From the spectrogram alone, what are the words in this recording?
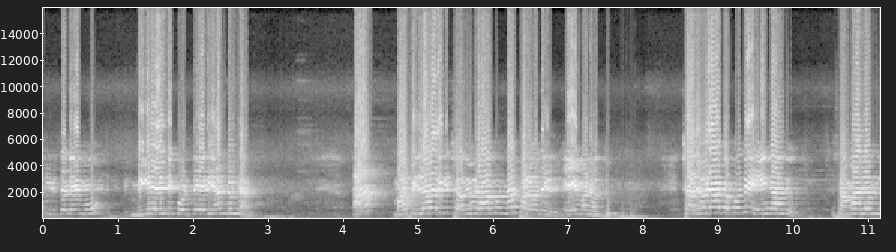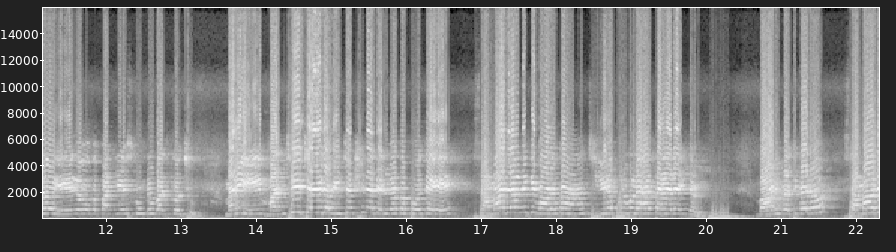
తిడతలేము మీరేంటి కొట్టేది అంటున్నారు. ఆ? మా పిల్లవాడికి చదువు రాకుండా పర్వాలేదు ఏమనొద్దు చదువు రాకపోతే ఏం కాదు సమాజంలో ఏదో ఒక పని చేసుకుంటూ బతకొచ్చు. మరి మంచి చెడుల విచక్షణ తెలియకపోతే సమాజానికి వాడొక చీడ పురుగులా తయారవుతాడు వాడు బ్రతకడు సమాజం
